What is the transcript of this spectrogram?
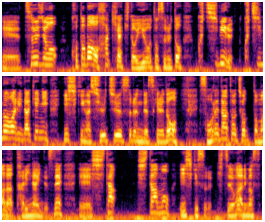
えー、通常、言葉をハキハキと言おうとすると、唇、口周りだけに意識が集中するんですけれども、それだとちょっとまだ足りないんですね。えー、舌、下も意識する必要があります。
